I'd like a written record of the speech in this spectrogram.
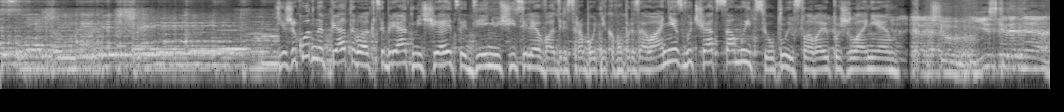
заснеженных вершин. Ежегодно 5 октября отмечается День учителя. В адрес работников образования звучат самые теплые слова и пожелания. Хочу искренне,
